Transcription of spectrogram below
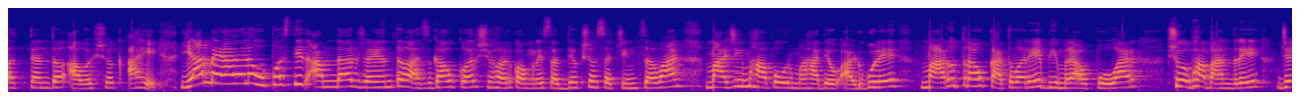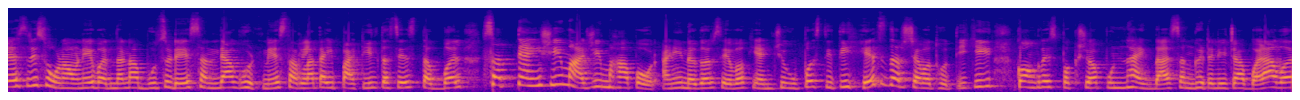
अत्यंत आवश्यक आहे. या मेळाव्याला उपस्थित आमदार जयंत आसगावकर शहर काँग्रेस अध्यक्ष सचिन चव्हाण माजी महापौर महादेव आडगुळे मारुतराव कातवरे भीमराव पोवार शोभा बांद्रे जयश्री सोनावणे वंदना बुचडे संध्या घोटणे सरलाताई पाटील तसेच तब्बल सत्याऐंशी माजी महापौर आणि नगरसेवक यांची उपस्थिती हेच दर्शवत होती की काँग्रेस पक्ष पुन्हा एकदा संघटनेच्या बळावर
